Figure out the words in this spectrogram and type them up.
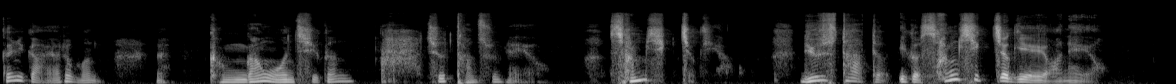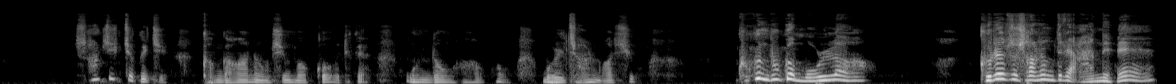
그러니까 여러분, 건강 원칙은 아주 단순해요. 상식적이야. 뉴스타트, 이거 상식적이에요, 아니에요? 상식적이지. 건강한 음식 먹고, 어떻게, 운동하고, 물 잘 마시고. 그건 누가 몰라. 그래서 사람들이 안 해.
